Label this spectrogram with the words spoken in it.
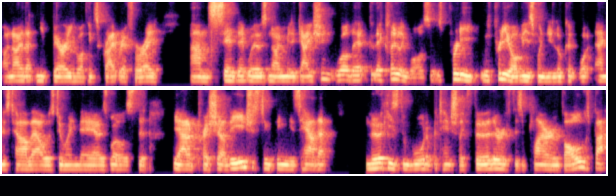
I know that Nic Berry, who I think is a great referee, um, said there was no mitigation. Well, there, there clearly was. It was pretty, it was pretty obvious when you look at what Angus Ta'avao was doing there, as well as the, the out of pressure. The interesting thing is how that murkies the water potentially further if there's a player involved. But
